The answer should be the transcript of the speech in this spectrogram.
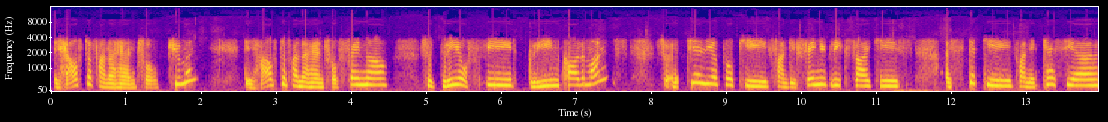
die helfte van 'n handvol cumin, die helfte van 'n handvol fennel, so 3 of 4 green cardamoms, so 'n teelepeltjie van die fenugreek saadjies, 'n stukkie van die cassia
